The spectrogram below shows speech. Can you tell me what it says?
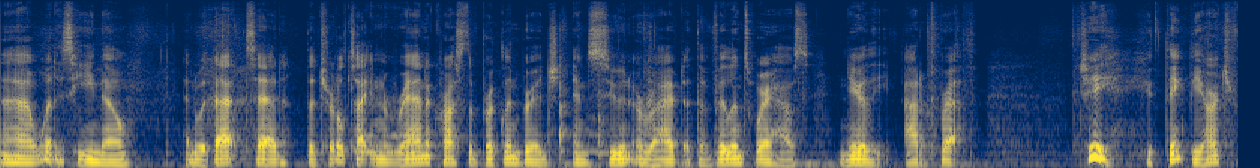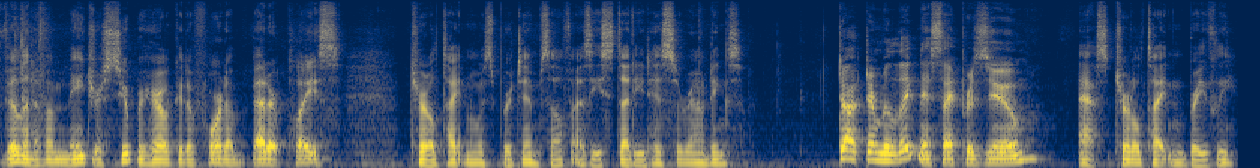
Ah, what does he know? And with that said, the Turtle Titan ran across the Brooklyn Bridge and soon arrived at the villain's warehouse, nearly out of breath. Gee, you'd think the arch villain of a major superhero could afford a better place, Turtle Titan whispered to himself as he studied his surroundings. Dr. Malignus, I presume? asked Turtle Titan bravely.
